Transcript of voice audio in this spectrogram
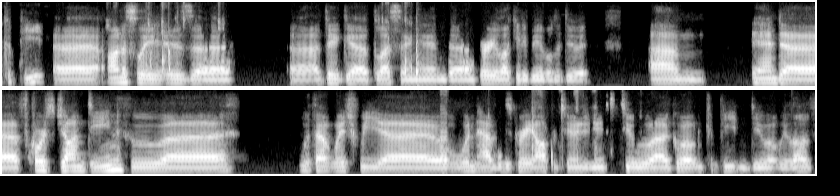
compete, uh, honestly, is uh, uh, a big uh, blessing, and uh, I'm very lucky to be able to do it. Um, and uh, of course, John Dean, who uh, without which we uh, wouldn't have these great opportunities to uh, go out and compete and do what we love.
